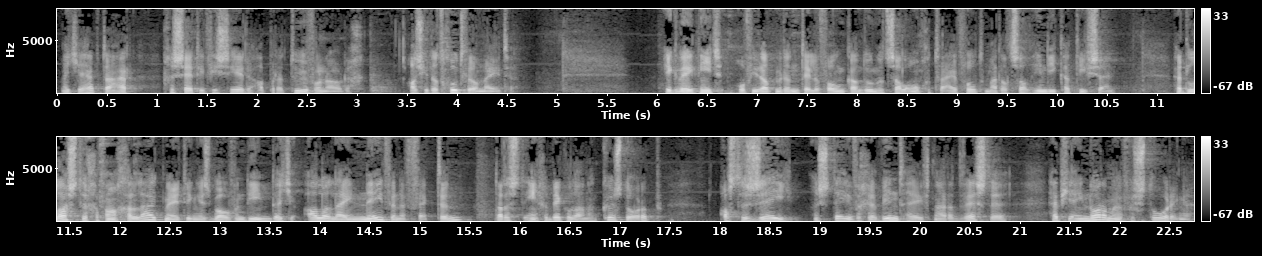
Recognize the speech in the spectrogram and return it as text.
Want je hebt daar gecertificeerde apparatuur voor nodig, als je dat goed wil meten. Ik weet niet of je dat met een telefoon kan doen, dat zal ongetwijfeld, maar dat zal indicatief zijn. Het lastige van geluidmeting is bovendien dat je allerlei neveneffecten, dat is het ingewikkelde aan een kustdorp, als de zee een stevige wind heeft naar het westen, heb je enorme verstoringen.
